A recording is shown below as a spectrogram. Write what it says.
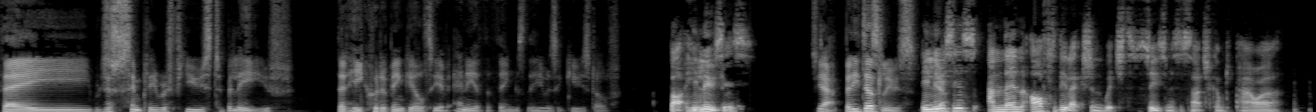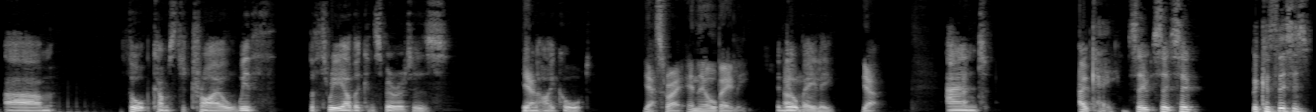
they just simply refused to believe that he could have been guilty of any of the things that he was accused of. but he loses. Yeah, but he does lose. He Yeah. loses, and then after the election, which sees Mrs. Thatcher come to power, um, Thorpe comes to trial with the three other conspirators in Yeah. the High Court, Yes, right, in the Old Bailey. in the Old Um, Bailey. yeah. And okay, so so so because this is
